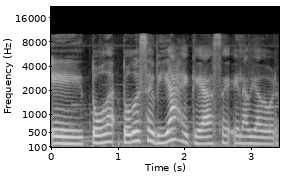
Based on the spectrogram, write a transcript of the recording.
eh, toda, todo ese viaje que hace el aviador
